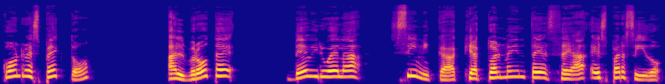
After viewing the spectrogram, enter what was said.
con respecto al brote de viruela símica que actualmente se ha esparcido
